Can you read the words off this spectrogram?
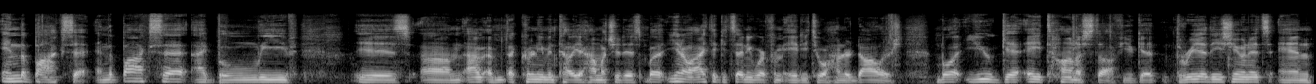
in the box set. And the box set, I believe, is um, I, I, couldn't even tell you how much it is, but you know I think it's anywhere from eighty to hundred dollars. But you get a ton of stuff. You get three of these units, and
